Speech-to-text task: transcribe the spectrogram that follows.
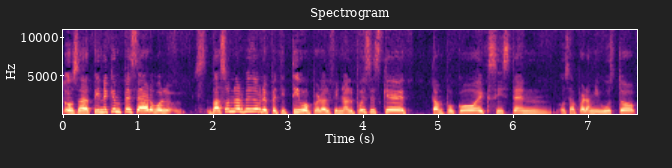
o sea, tiene que empezar, va a sonar medio repetitivo, pero al final pues es que tampoco existen, o sea, para mi gusto,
